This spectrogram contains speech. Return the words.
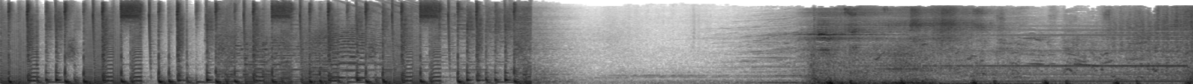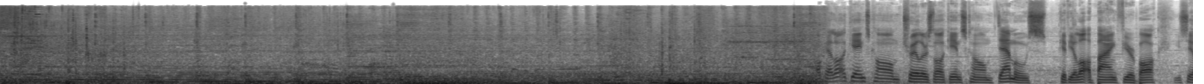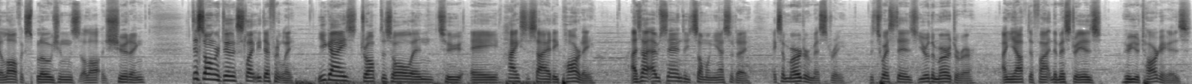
A lot of Gamescom trailers, a lot of Gamescom demos give you a lot of bang for your buck. You see a lot of explosions, a lot of shooting. Dishonored did it slightly differently. You guys dropped us all into a high society party. As I, I was saying to someone yesterday, it's a murder mystery. The twist is you're the murderer, and you have to find the mystery is who your target is.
